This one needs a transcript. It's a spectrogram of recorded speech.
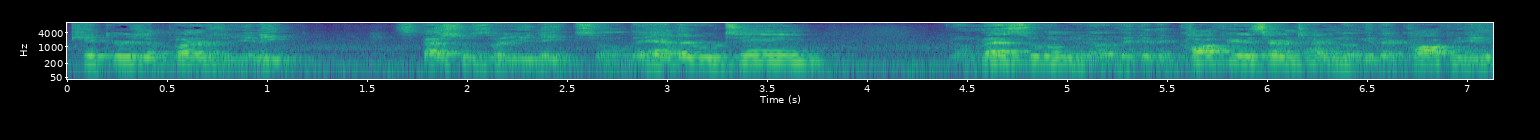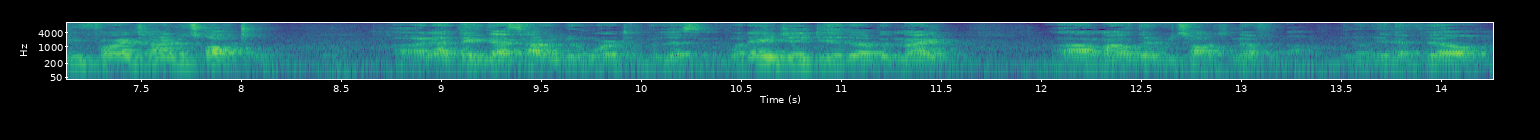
kickers and punters are unique. Specials are unique, so they have their routine. You don't mess with them. You know, if they get their coffee at a certain time, you don't get their coffee. Then you find time to talk to them. Uh, and I think that's how we've been working. But listen, what AJ did the other night, um, I don't think we talked enough about. You know, NFL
